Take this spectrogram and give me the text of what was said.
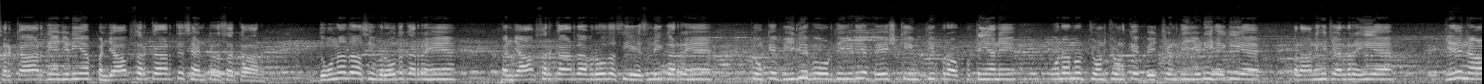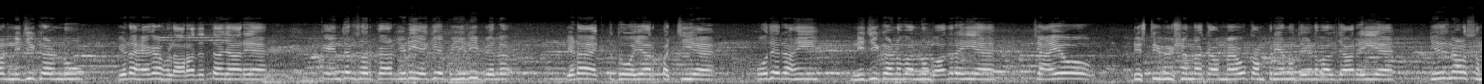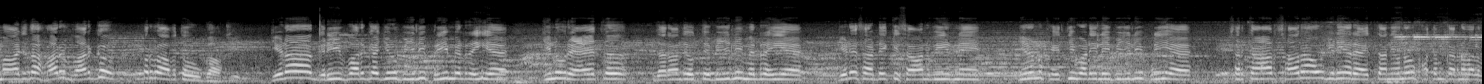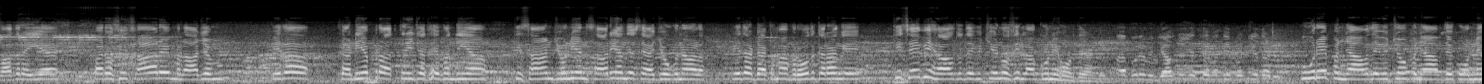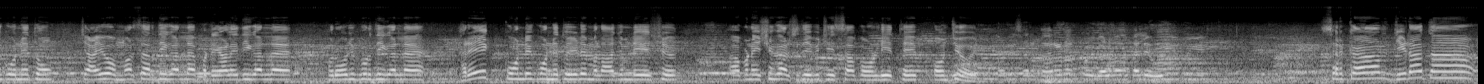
ਸਰਕਾਰ ਦੀਆਂ ਜਿਹੜੀਆਂ ਪੰਜਾਬ ਸਰਕਾਰ ਤੇ ਸੈਂਟਰ ਸਰਕਾਰ, ਦੋਨਾਂ ਦਾ ਅਸੀਂ ਵਿਰੋਧ ਕਰ ਰਹੇ ਹਾਂ। ਪੰਜਾਬ ਸਰਕਾਰ ਦਾ ਵਿਰੋਧ ਅਸੀਂ ਇਸ ਲਈ ਕਰ ਰਹੇ ਹਾਂ ਕਿਉਂਕਿ ਬਿਜਲੀ ਬੋਰਡ ਦੀ ਜਿਹੜੀਆਂ ਬੇਸ਼ਕੀਮਤੀ ਪ੍ਰਾਪਰਟੀਆਂ ਨੇ, ਉਹਨਾਂ ਨੂੰ ਚੁਣ ਚੁਣ ਕੇ ਵੇਚਣ ਦੀ ਜਿਹੜੀ ਹੈਗੀ ਹੈ ਪਲਾਨਿੰਗ ਚੱਲ ਰਹੀ ਹੈ। ਜਿਹਦੇ ਨਾਲ ਨਿੱਜੀਕਰਨ ਨੂੰ ਜਿਹੜਾ ਹੈਗਾ ਹੁਲਾਰਾ ਦਿੱਤਾ ਜਾ ਰਿਹਾ ਹੈ। ਕੇਂਦਰ ਸਰਕਾਰ ਜਿਹੜੀ ਹੈਗੀ ਹੈ ਬਿਜਲੀ ਬਿੱਲ ਜਿਹੜਾ ਐਕਟ 2025 ਹੈ, ਉਹਦੇ ਰਾਹੀਂ ਨਿੱਜੀਕਰਨ ਵੱਲ ਨੂੰ ਵਧ ਰਹੀ ਹੈ ਚਾਹੇ ਉਹ ਡਿਸਟ੍ਰੀਬਿਊਸ਼ਨ ਦਾ ਕੰਮ ਹੈ ਉਹ ਕੰਪਨੀਆਂ ਨੂੰ ਦੇਣ ਵੱਲ ਜਾ ਰਹੀ ਹੈ ਜਿਹਦੇ ਨਾਲ ਸਮਾਜ ਦਾ ਹਰ ਵਰਗ ਪ੍ਰਭਾਵਿਤ ਹੋਊਗਾ। ਜਿਹੜਾ ਗਰੀਬ ਵਰਗ ਹੈ ਜਿਹਨੂੰ ਬਿਜਲੀ ਫ੍ਰੀ ਮਿਲ ਰਹੀ ਹੈ ਜਿਹਨੂੰ ਰਿਆਇਤ ਦਰਾਂ ਦੇ ਉੱਤੇ ਬਿਜਲੀ ਮਿਲ ਰਹੀ ਹੈ ਜਿਹੜੇ ਸਾਡੇ ਕਿਸਾਨ ਵੀਰ ਨੇ ਜਿਨ੍ਹਾਂ ਨੂੰ ਖੇਤੀਬਾੜੀ ਲਈ ਬਿਜਲੀ ਫ੍ਰੀ ਹੈ ਸਰਕਾਰ ਸਾਰਾ ਉਹ ਜਿਹੜੀਆਂ ਰਿਆਇਤਾਂ ਨੇ ਉਹਨਾਂ ਨੂੰ ਖਤਮ ਕਰਨ ਵੱਲ ਵਧ ਰਹੀ ਹੈ ਪਰ ਅਸੀਂ ਸਾਰੇ ਮੁਲਾਜ਼ਮ ਇਹਦਾ ਸਾਡੀਆਂ ਭਰਾਤਰੀ ਜਥੇਬੰਦੀਆਂ ਕਿਸਾਨ ਯੂਨੀਅਨ ਸਾਰਿਆਂ ਦੇ ਸਹਿਯੋਗ ਨਾਲ ਇਹਦਾ ਡਟਮਾ ਵਿਰੋਧ ਕਰਾਂਗੇ। ਕਿਸੇ ਵੀ ਹਾਲਤ ਦੇ ਵਿੱਚ ਇਹਨੂੰ ਅਸੀਂ ਲਾਗੂ ਨਹੀਂ ਹੋਣ ਦੇਵਾਂਗੇ। ਪੂਰੇ ਪੰਜਾਬ ਤੋਂ ਜਥੇਬੰਦੀ ਪਹੁੰਚੀ ਤੁਹਾਡੀ? ਪੂਰੇ ਪੰਜਾਬ ਦੇ ਵਿੱਚੋਂ ਪੰਜਾਬ ਦੇ ਕੋਨੇ-ਕੋਨੇ ਤੋਂ ਚਾਹੇ ਉਹ ਅੰਮ੍ਰਿਤਸਰ ਦੀ ਗੱਲ ਹੈ ਪਟਿਆਲੇ ਦੀ ਗੱਲ ਹੈ ਫਿਰੋਜ਼ਪੁਰ ਦੀ ਗੱਲ ਹੈ ਹਰੇਕ ਕੋਨੇ-ਕੋਨੇ ਤੋਂ ਜਿਹੜੇ ਮੁਲਾਜ਼ਮ ਨੇ ਇਸ ਆਪਣੇ ਸੰਘਰਸ਼ ਦੇ ਵਿੱਚ ਹਿੱਸਾ ਪਾਉਣ ਲਈ ਇੱਥੇ ਪਹੁੰਚੇ ਹੋਏ ਨੇ। ਸਰਕਾਰਾਂ ਨਾਲ ਕੋਈ ਗੱਲਬਾਤ ਪਹਿਲੇ ਹੋਈ ਕੋਈ ਸਰਕਾਰ ਜਿਹੜਾ ਤਾਂ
